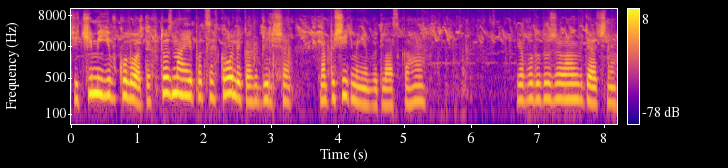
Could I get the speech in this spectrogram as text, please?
Чи чим її вколоти? Хто знає по цих кроліках більше? Напишіть мені, будь ласка, га? Я буду дуже вам вдячна.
